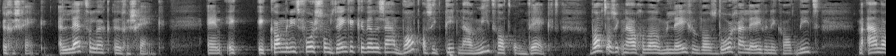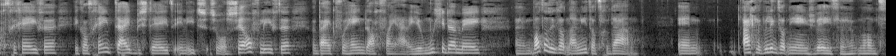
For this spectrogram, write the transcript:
een geschenk. Letterlijk een geschenk. En ik, ik kan me niet voor, soms denk ik er wel eens aan, wat als ik dit nou niet had ontdekt? Wat als ik nou gewoon mijn leven was doorgaan leven en ik had niet mijn aandacht gegeven. Ik had geen tijd besteed in iets zoals zelfliefde, waarbij ik voorheen dacht van ja, hoe moet je daarmee? Um, wat als ik dat nou niet had gedaan? En eigenlijk wil ik dat niet eens weten, want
